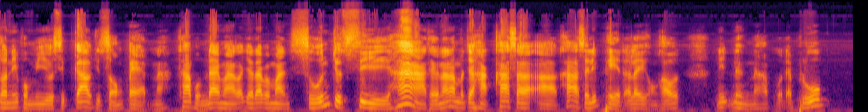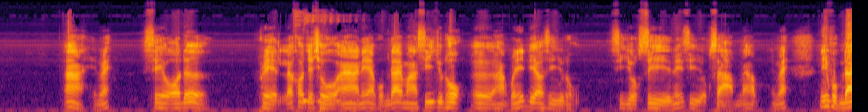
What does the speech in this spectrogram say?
ตอนนี้ผมมีอยู่ 19.28 นะ ถ้าผมได้มาก็จะได้ประมาณ 0.45 แถวนั้นมันจะหักค่าสอ่าค่าสลิปเพจอะไรของเขานิดหนึ่งนะครับ กด approve อ่า เห็นไหม sale order เพจแล้วเขาจะโชว์ อ่า เนี่ย ผมได้มา 4.6 เออ หักไปนิดเดียว 4.6 4.4 นี่ 4.3 นะครับ เห็นไหมนี่ผมได้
